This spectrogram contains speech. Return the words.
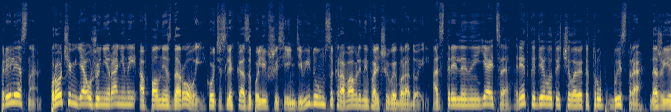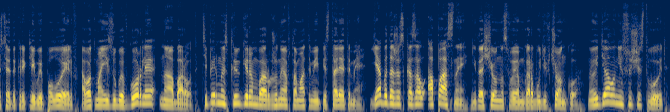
Прелестно. Впрочем, я уже не раненый, а вполне здоровый, хоть и слегка запылившийся индивидуум с окровавленной фальшивой бородой. Отстрелянные яйца редко делают из человека труп быстро, даже если это крикливый полуэльф, а вот мои зубы в горле наоборот. Теперь мы с Крюгером вооружены автоматами и пистолетами. Я бы даже сказал опасны, не тащил на своем горбу девчонку, но идеала не существует.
